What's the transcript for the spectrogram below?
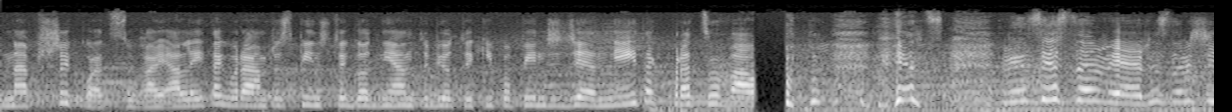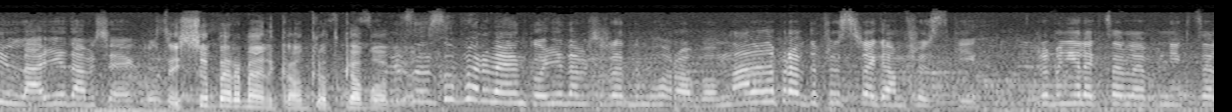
Na przykład, słuchaj, ale i tak brałam przez 5 tygodni antybiotyki po 5 dziennie i tak pracowałam. więc, więc jestem, wiesz, jestem silna, nie dam się. kurczę. Jesteś supermenką, krótko mówiąc. Jestem supermenką, nie dam się żadnym chorobom, no ale naprawdę przestrzegam wszystkich, żeby nie, lekce, nie, chce,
